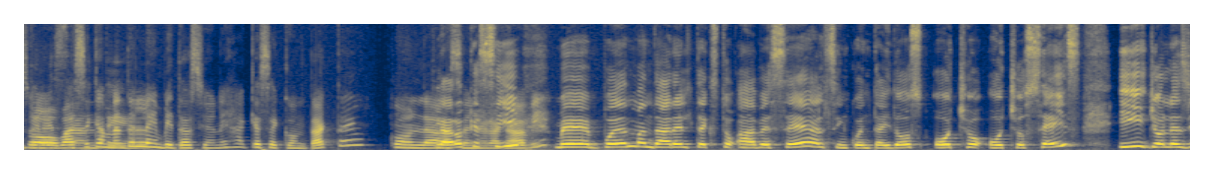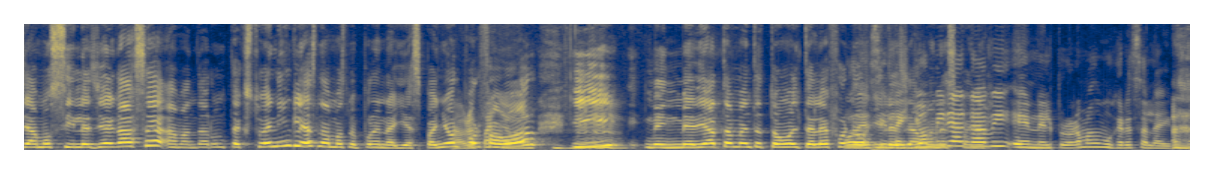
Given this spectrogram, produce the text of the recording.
So, básicamente la invitación es a que se contacten con la Claro que señora sí. Gaby. Me pueden mandar el texto ABC al 52886 y yo les llamo. Si les llegase a mandar un texto en inglés, nada más me ponen ahí español, Habla por español. favor. Y me inmediatamente tomo el O teléfono y les llamo yo en miré a español". Gaby en el programa de Mujeres al Aire.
